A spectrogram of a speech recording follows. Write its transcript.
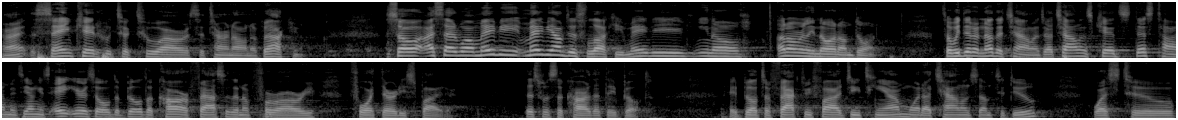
All right, the same kid who took two hours to turn on a vacuum. So I said, well, maybe, maybe I'm just lucky. Maybe, you know, I don't really know what I'm doing. So we did another challenge. I challenged kids this time as young as eight years old to build a car faster than a Ferrari 430 Spider. This was the car that they built. They built a Factory 5 GTM. What I challenged them to do was to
